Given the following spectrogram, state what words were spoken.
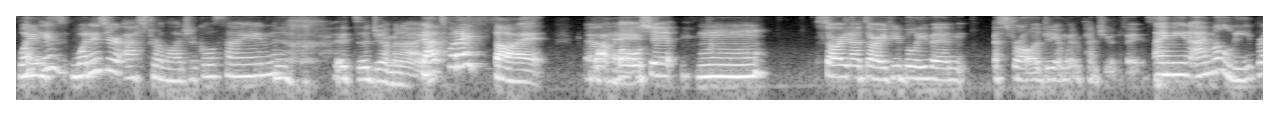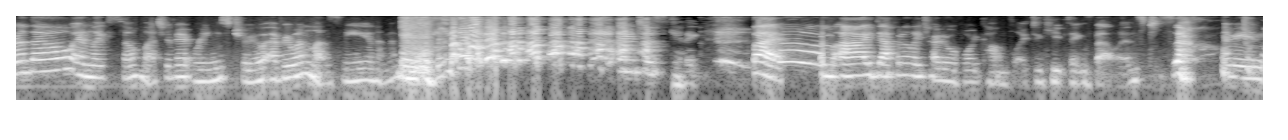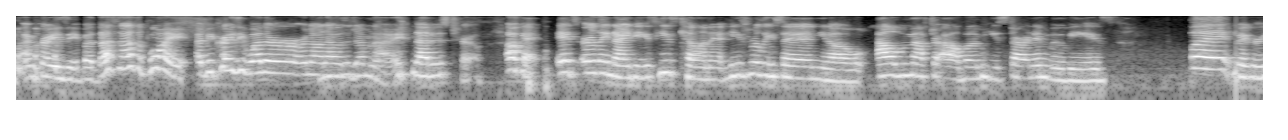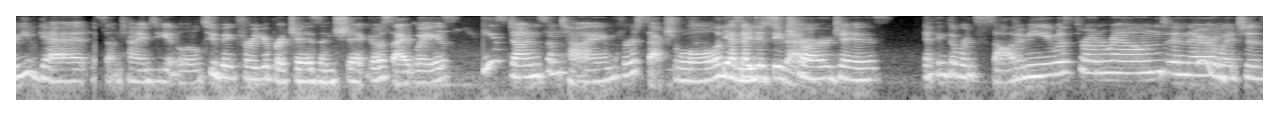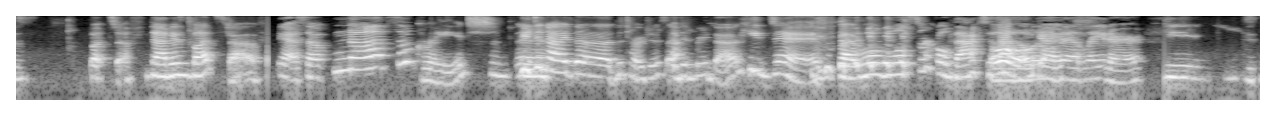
what June- is what is your astrological sign? It's a Gemini. That's what I thought. that bullshit. Mm, Sorry, not sorry. If you believe in astrology, I'm gonna punch you in the face. I mean, I'm a Libra though, and like so much of it rings true. Everyone loves me, and I'm amazing. I'm just kidding, but um, I definitely try to avoid conflict and keep things balanced. So I mean, I'm crazy, but that's not the point. I'd be crazy whether or not I was a Gemini. that is true. Okay, it's early '90s. He's killing it. He's releasing, you know, album after album. He's starring in movies. But the bigger you get, sometimes you get a little too big for your britches and shit goes sideways. He's done some time for sexual abuse Yes, I did see that. charges. I think the word sodomy was thrown around in there, Hmm. which is butt stuff. that is butt stuff. Yeah, so not so great. He Uh, denied the the charges. I did read that. He did, but we'll we'll circle back to that Oh, a little okay. bit later. He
